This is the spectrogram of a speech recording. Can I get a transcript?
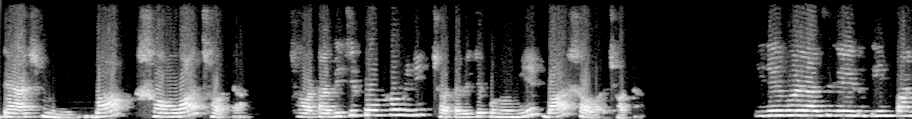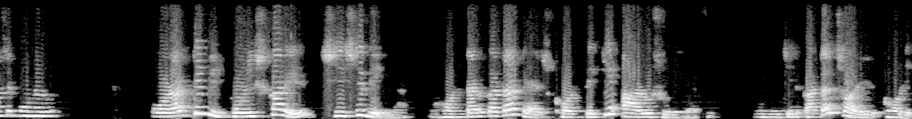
ড্যাশ মিনিট বা সওয়া ছটা। ছটা বেজে পনেরো মিনিট, ছটা বেজে পনেরো মিনিট বা সওয়া ছটা। তিনের ঘরে আছে যেহেতু তিন, পাঁচে পনেরো। পড়ার টেবিল পরিষ্কারের শেষে দেখলাম, ঘণ্টার কাটা ড্যাশ ঘর থেকে আরও সরে গেছে, মিনিটের কাটা ছয়ের ঘরে।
